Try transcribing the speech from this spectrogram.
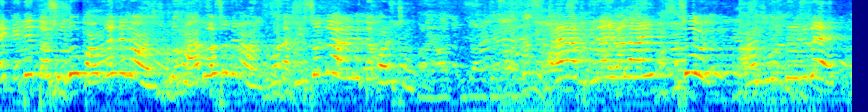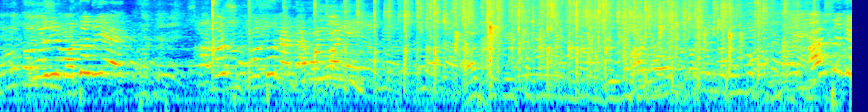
এই কৃতিত্ব। শুধু বাংলাতে নয় শুধু ভারতবর্ষতে নয় গোটা বিশ্বকে আলোড়িত করেছে। বিদায় বেলায় সুর আর সুর দিলে মধ্য দিয়ে সাগর সমর্থনা জ্ঞাপন করি আজ থেকে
